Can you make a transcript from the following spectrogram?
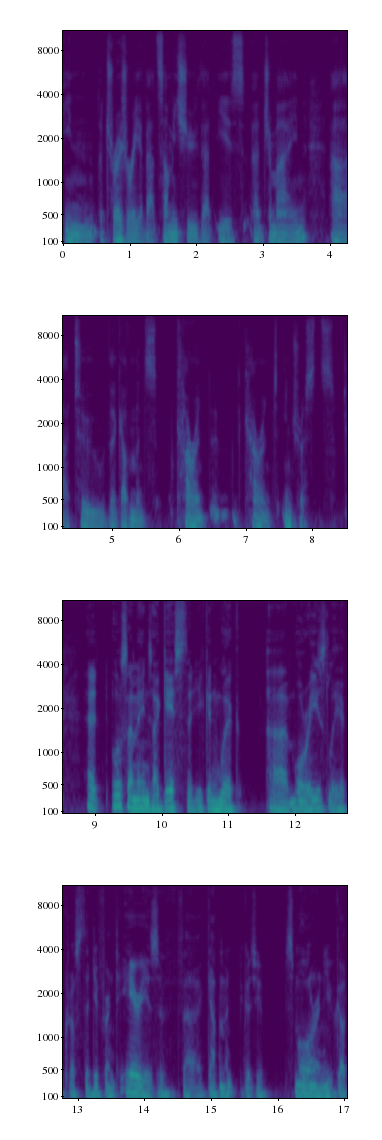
in the Treasury about some issue that is uh, germane uh, to the government's current current interests. It also means, I guess, that you can work uh, more easily across the different areas of uh, government because you're smaller and you've got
